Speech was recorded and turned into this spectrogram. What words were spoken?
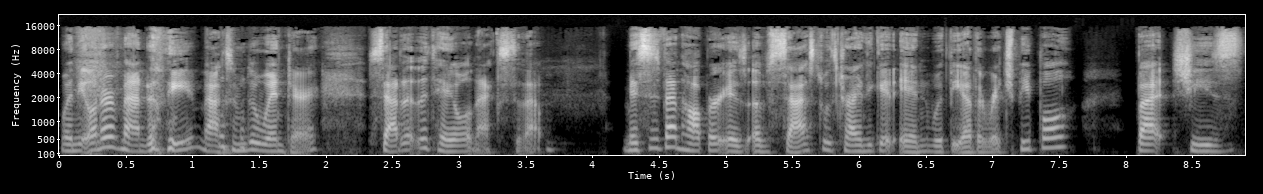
When the owner of Manderley, Maxim de Winter, sat at the table next to them. Mrs. Van Hopper is obsessed with trying to get in with the other rich people, but she's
